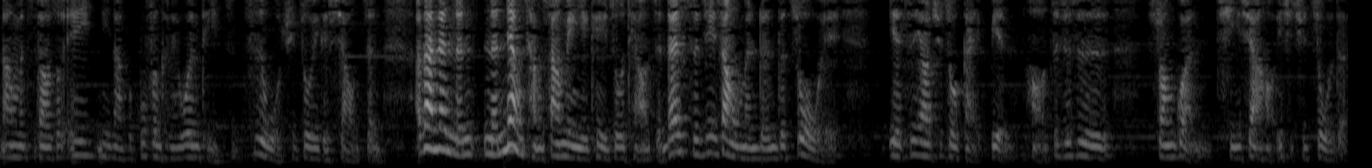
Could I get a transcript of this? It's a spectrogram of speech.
让他们知道说，哎，你哪个部分可能有问题，自自我去做一个校正啊。当然，在能能量场上面也可以做调整，但实际上我们人的作为也是要去做改变。好，这就是双管齐下，哈，一起去做的。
